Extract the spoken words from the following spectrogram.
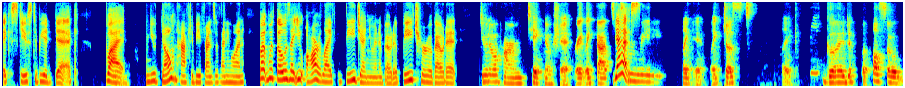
excuse to be a dick, but mm-hmm. you don't have to be friends with anyone. But with those that you are, like be genuine about it, be true about it. Do no harm, take no shit, right? Like that's yes. truly like it. Like just like be good, but also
